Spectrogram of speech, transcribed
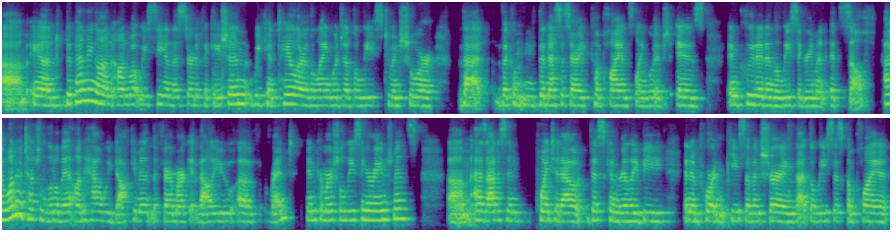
Um, and depending on, on what we see in this certification, we can tailor the language of the lease to ensure that the, the necessary compliance language is included in the lease agreement itself. I want to touch a little bit on how we document the fair market value of rent in commercial leasing arrangements. Um, as Addison pointed out, this can really be an important piece of ensuring that the lease is compliant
